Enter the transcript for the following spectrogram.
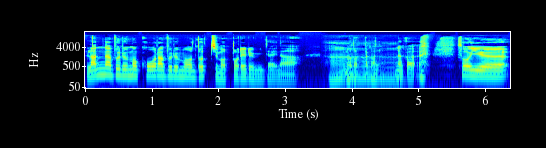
ランナブルもコーラブルもどっちも取れるみたいなのだったかな。なんか、そういう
